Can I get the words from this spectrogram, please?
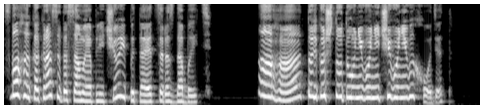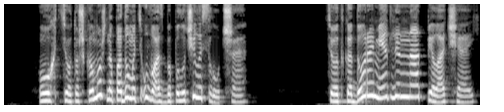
Сваха как раз это самое плечо и пытается раздобыть. Ага, только что-то у него ничего не выходит. Ох, тетушка, можно подумать, у вас бы получилось лучше. Тетка Дора медленно отпила чай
